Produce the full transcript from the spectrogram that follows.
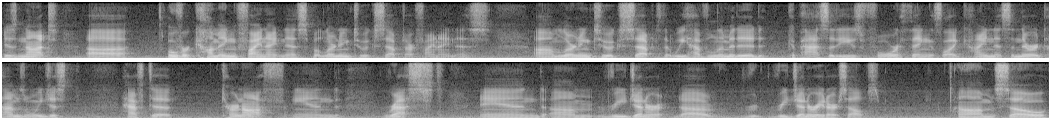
is not uh, overcoming finiteness, but learning to accept our finiteness. Um, learning to accept that we have limited capacities for things like kindness, and there are times when we just have to turn off and rest and um, regenerate uh, re- regenerate ourselves. Um, so,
